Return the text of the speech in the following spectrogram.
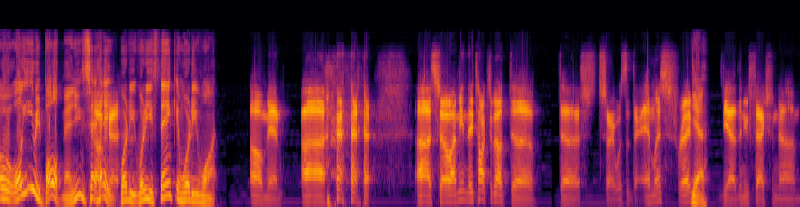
Oh well, you can be both, man. You can say, okay. "Hey, what do you what do you think, and what do you want?" Oh man. Uh, uh, so I mean, they talked about the the sorry, was it the endless, right? Yeah, yeah, the new faction, um,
